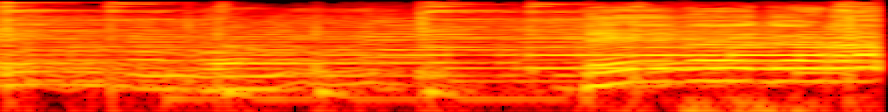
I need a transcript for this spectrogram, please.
लिङ्गम् देवगणार्चित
